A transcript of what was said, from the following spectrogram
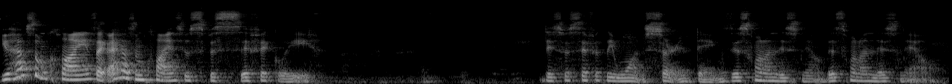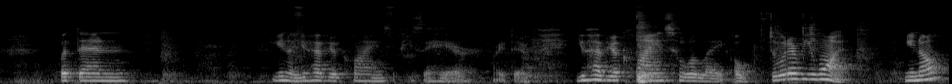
you have some clients, like I have some clients who specifically, they specifically want certain things. This one on this nail, this one on this nail. But then you know, you have your clients, a piece of hair right there. You have your clients who are like, oh, do whatever you want, you know?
